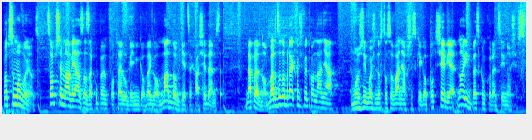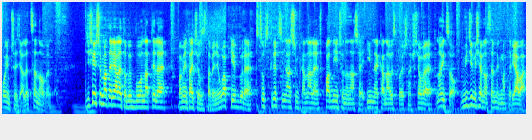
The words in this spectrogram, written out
Podsumowując, co przemawia za zakupem fotelu gamingowego Maddog GCH 700? Na pewno bardzo dobra jakość wykonania, możliwość dostosowania wszystkiego pod siebie, no i bezkonkurencyjność w swoim przedziale cenowym. W dzisiejszym materiale to by było na tyle. Pamiętajcie o zostawieniu łapki w górę, subskrypcji na naszym kanale, wpadnięciu na nasze inne kanały społecznościowe. No i co? Widzimy się w następnych materiałach.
